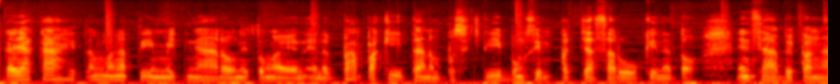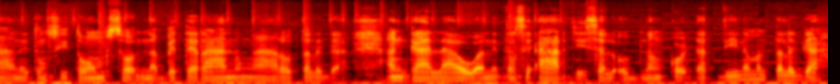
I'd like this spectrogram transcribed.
Kaya kahit ang mga teammate nga raw nito ngayon ay nagpapakita ng positibong simpatya sa rookie na to. And sabi pa nga nitong si Thompson na veterano nga raw talaga ang galawan nitong si RJ sa loob ng court. At di naman talaga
